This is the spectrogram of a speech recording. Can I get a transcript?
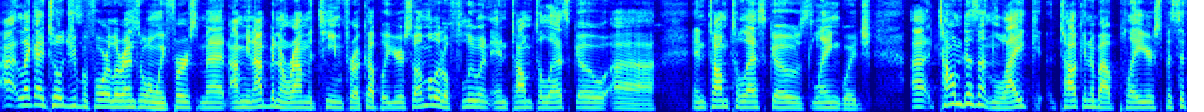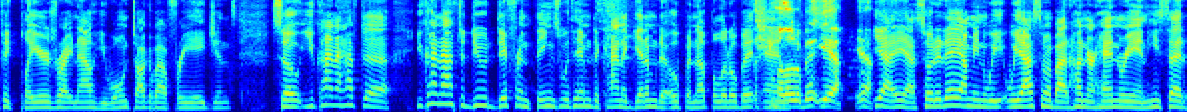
I, like I told you before, Lorenzo, when we first met, I mean, I've been around the team for a couple years, so I'm a little fluent in Tom Telesco, uh, in Tom Telesco's language. Uh, Tom doesn't like talking about players, specific players right now. He won't talk about free agents. So you kind of have to you kind of have to do different things with him to kind of get him to open up a little bit. And, a little bit, yeah, yeah, yeah, yeah. So today, I mean, we we asked him about Hunter Henry, and he said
